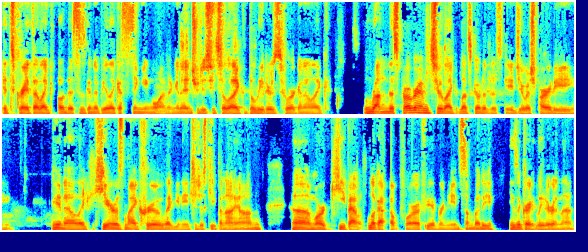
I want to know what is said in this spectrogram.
it's great that like, oh, this is going to be like a singing one. I'm going to introduce you to like the leaders who are going to like run this program to like, let's go to this gay Jewish party. You know, like here's my crew that you need to just keep an eye on, um, or keep out, look out for if you ever need somebody. He's a great leader in that.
